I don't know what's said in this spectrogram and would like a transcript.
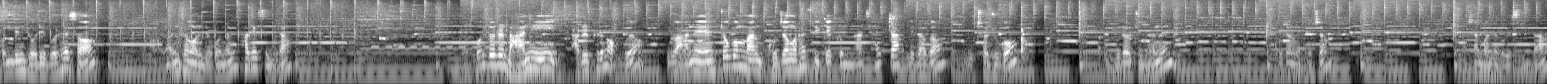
본딩 조립을 해서 어, 완성을 요거는 하겠습니다. 자, 본드를 많이 바를 필요는 없고요. 이 안에 조금만 고정을 할 수 있게끔만 살짝 여기다가 묻혀주고 밀어주면은 고정이 되죠. 다시 한번 해보겠습니다.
